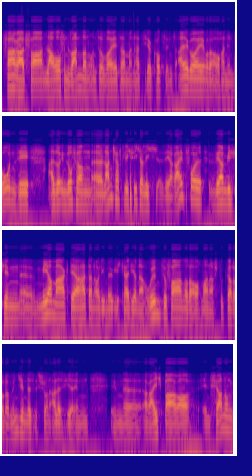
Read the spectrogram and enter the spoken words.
Fahrrad fahren, laufen, wandern und so weiter. Man hat es hier kurz ins Allgäu oder auch an den Bodensee. Also insofern äh, landschaftlich sicherlich sehr reizvoll. Wer ein bisschen äh, mehr mag, der hat dann auch die Möglichkeit hier nach Ulm zu fahren oder auch mal nach Stuttgart oder München. Das ist schon alles hier in, in äh, erreichbarer Entfernung.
